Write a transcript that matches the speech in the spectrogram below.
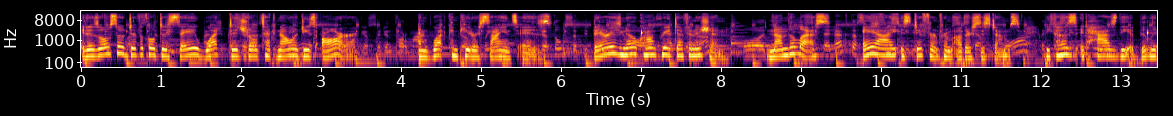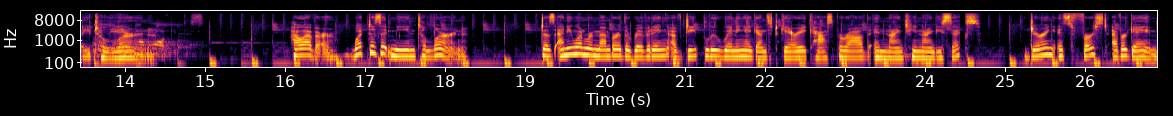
It is also difficult to say what digital technologies are and what computer science is. There is no concrete definition. Nonetheless, AI is different from other systems because it has the ability to learn. However, what does it mean to learn? Does anyone remember the riveting of Deep Blue winning against Garry Kasparov in 1996? During its first ever game,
